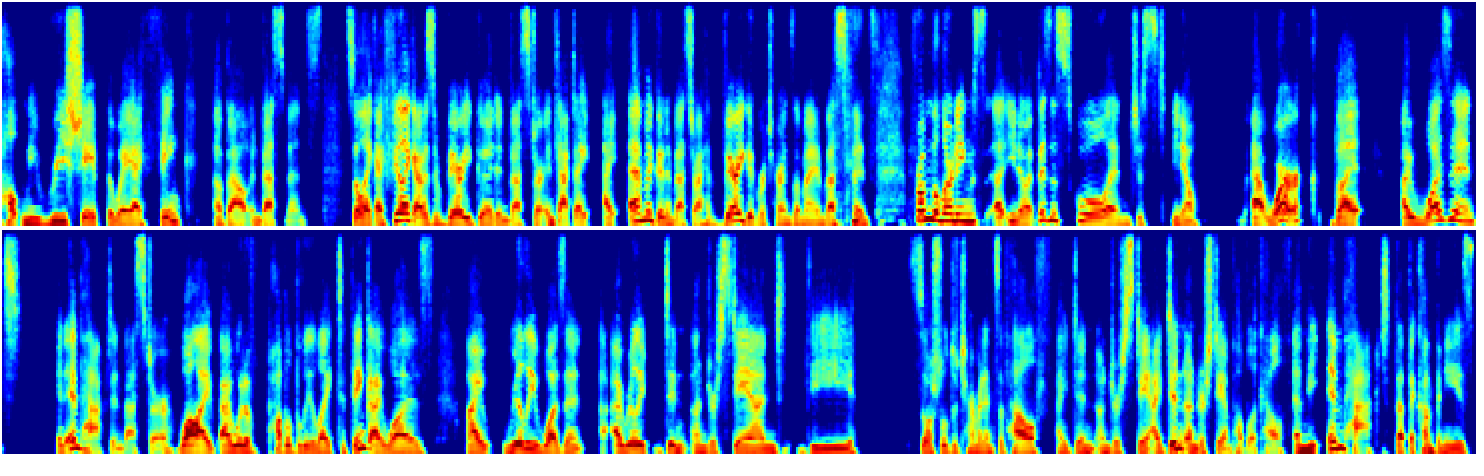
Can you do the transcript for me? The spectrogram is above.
helped me reshape the way I think about investments. So like I feel like I was a very good investor. In fact, I I am a good investor. I have very good returns on my investments from the learnings uh, you know at business school and just, you know, at work, but I wasn't an impact investor. While I, I would have probably liked to think I was, I really wasn't, I really didn't understand the social determinants of health. I didn't understand, I didn't understand public health and the impact that the companies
